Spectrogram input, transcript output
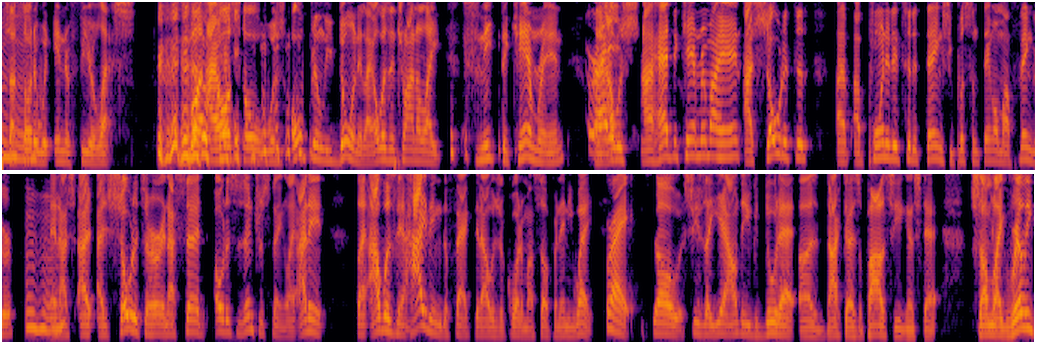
so I Mm-hmm. thought it would interfere less. But I also was openly doing it. Like I wasn't trying to like sneak the camera in. Like, right. I was I had the camera in my hand. I showed it to I, I pointed it to the thing. She put something on my finger Mhm. and I, I I showed it to her and I said, "Oh, this is interesting." Like I didn't like I wasn't hiding the fact that I was recording myself in any way. right. So she's like, "Yeah, I don't think you could do that. Uh, the doctor has a policy against that." So I'm like, "Really?"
